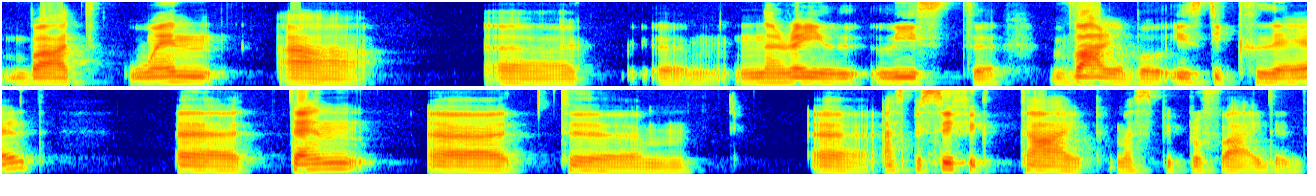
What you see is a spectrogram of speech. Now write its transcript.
but when uh, um, an array list variable is declared then the, um, a specific type must be provided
